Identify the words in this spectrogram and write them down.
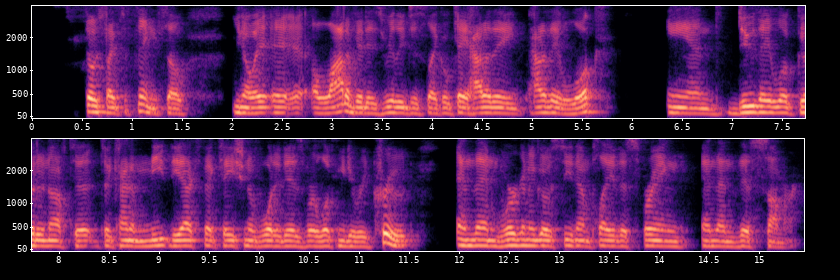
those types of things. So, you know, it, it, a lot of it is really just like, okay, how do they how do they look, and do they look good enough to to kind of meet the expectation of what it is we're looking to recruit? and then we're going to go see them play this spring and then this summer.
